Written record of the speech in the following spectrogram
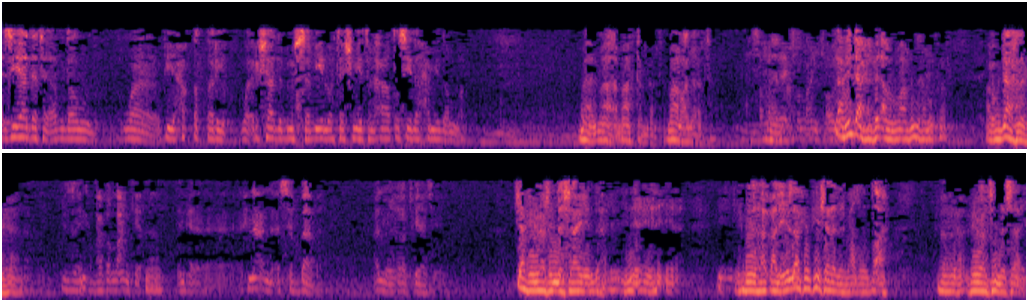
زيادة أبو داود وفي حق الطريق وإرشاد ابن السبيل وتشميت العاطس إذا حمد الله. ما ما ما اتبعت ما راجعت عفى الله عنك لكن داخل في الأمر ما منها منكر أو داخل في هذا. جزاك الله عفى الله عنك نعم. إحنا السبابة هل لو ورد فيها شيء؟ جاء في رواية النسائي عنده يميلها قليل لكن في سنده بعض الضعف في رواية النسائي.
